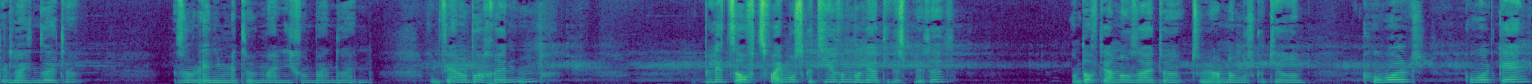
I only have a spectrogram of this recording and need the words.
Der gleichen Seite. So in die Mitte, meine ich, von beiden Seiten. Inferno-Drache hinten. Blitz auf zwei Musketieren, weil er hat die gesplittet. Und auf der anderen Seite zu den anderen Musketieren Kobold, Kobold Gang.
